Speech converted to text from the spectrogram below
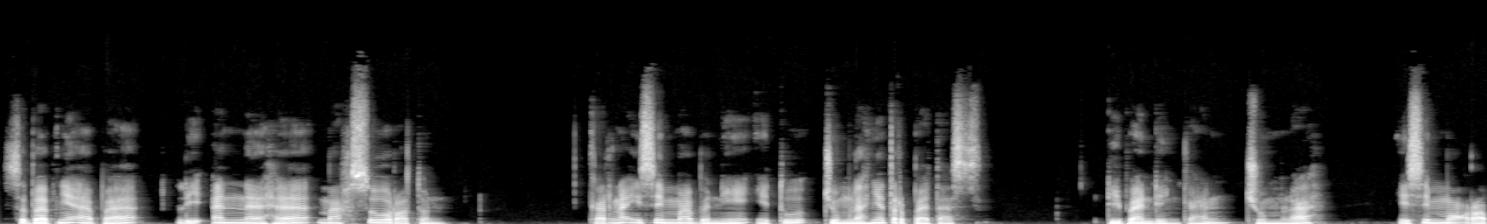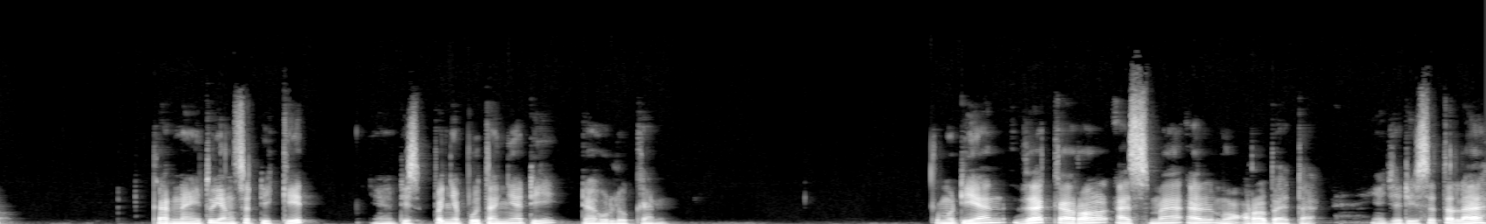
Sebabnya apa? Li'annaha mahsuratun. Karena isim mabni itu jumlahnya terbatas dibandingkan jumlah isim mu'rab. Karena itu yang sedikit Ya, penyebutannya didahulukan. Kemudian dzakarul asma al-mu'rabata. Ya, jadi setelah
